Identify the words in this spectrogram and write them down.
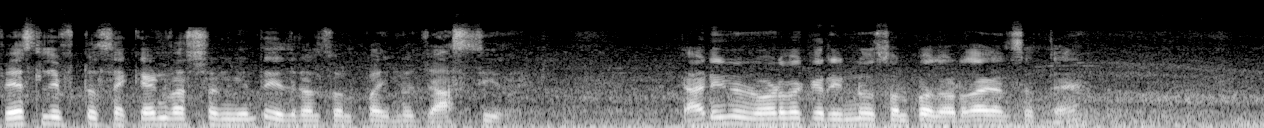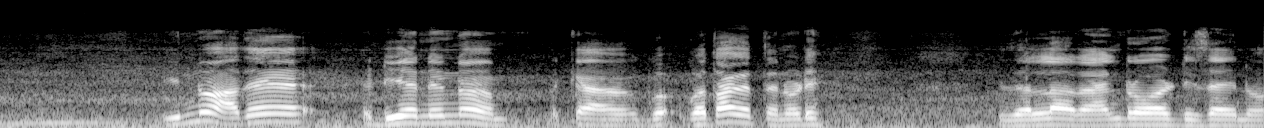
ಫೇಸ್ ಲಿಫ್ಟು ಸೆಕೆಂಡ್ ವರ್ಷನ್ಗಿಂತ ಇದರಲ್ಲಿ ಸ್ವಲ್ಪ ಇನ್ನೂ ಜಾಸ್ತಿ ಇದೆ. ಗಾಡಿನೂ ನೋಡ್ಬೇಕಾದ್ರೆ ಇನ್ನೂ ಸ್ವಲ್ಪ ದೊಡ್ಡದಾಗಿ ಅನಿಸುತ್ತೆ. ಇನ್ನೂ ಅದೇ ಡಿ ಎನ್ ಎನ್ನ ಗೊತ್ತಾಗುತ್ತೆ ನೋಡಿ. ಇದೆಲ್ಲ ರ್ಯಾಂಡ್ ರೋವರ್ ಡಿಸೈನು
